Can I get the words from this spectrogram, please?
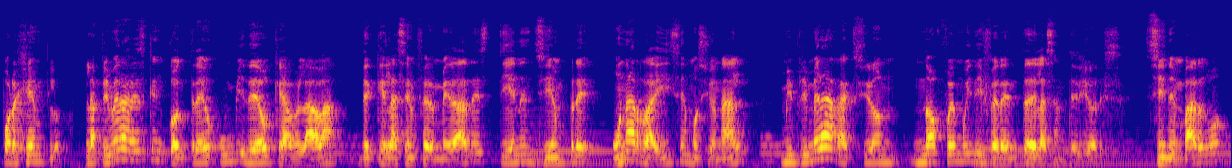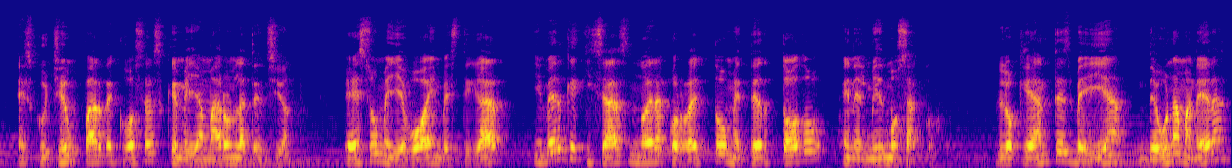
Por ejemplo, la primera vez que encontré un video que hablaba de que las enfermedades tienen siempre una raíz emocional, mi primera reacción no fue muy diferente de las anteriores. Sin embargo, escuché un par de cosas que me llamaron la atención. Eso me llevó a investigar y ver que quizás no era correcto meter todo en el mismo saco. Lo que antes veía de una manera,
